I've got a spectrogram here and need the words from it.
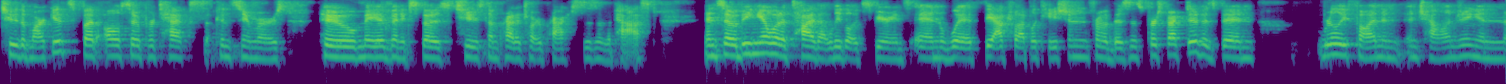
to the markets, but also protects consumers who may have been exposed to some predatory practices in the past. And so being able to tie that legal experience in with the actual application from a business perspective has been really fun and, and challenging. And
